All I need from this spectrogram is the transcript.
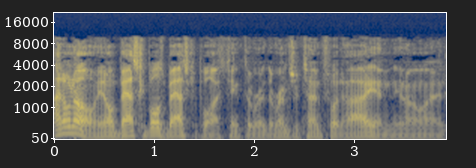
I don't know. You know, basketball is basketball. I think the the rims are ten foot high, and you know, and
